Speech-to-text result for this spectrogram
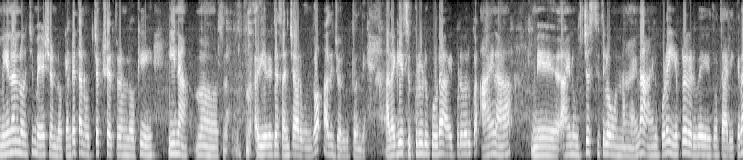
మీనంలోంచి మేషంలోకి అంటే తన ఉచ్చక్షేత్రంలోకి ఈయన ఏదైతే సంచారం ఉందో అది జరుగుతుంది. అలాగే శుక్రుడు కూడా ఇప్పటి వరకు ఆయన మే ఆయన ఉచ్చస్థితిలో ఉన్న ఆయన ఆయన కూడా ఏప్రిల్ ఇరవై ఐదో తారీఖున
